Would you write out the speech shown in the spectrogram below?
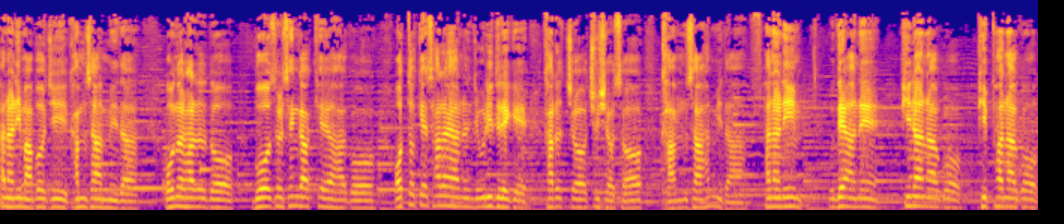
하나님 아버지 감사합니다. 오늘 하루도 무엇을 생각해야 하고 어떻게 살아야 하는지 우리들에게 가르쳐 주셔서 감사합니다. 하나님, 내 안에 비난하고 비판하고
